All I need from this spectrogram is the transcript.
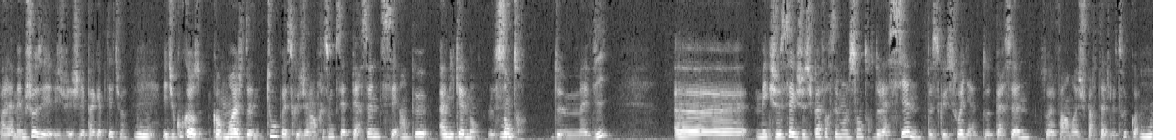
bah, la même chose et je, je l'ai pas capté, tu vois. Mm. Et du coup, quand, quand moi je donne tout parce que j'ai l'impression que cette personne, c'est un peu amicalement le centre de ma vie, euh, mais que je sais que je suis pas forcément le centre de la sienne parce que soit il y a d'autres personnes, soit enfin moi je partage le truc quoi. Mhm.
